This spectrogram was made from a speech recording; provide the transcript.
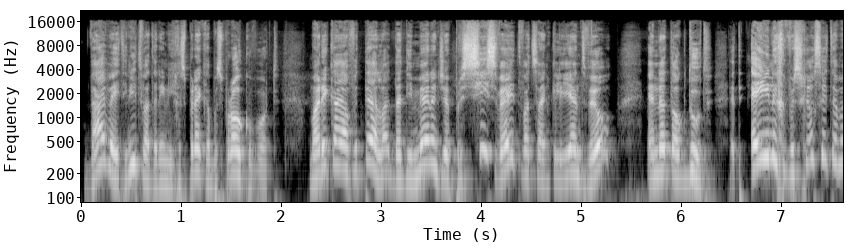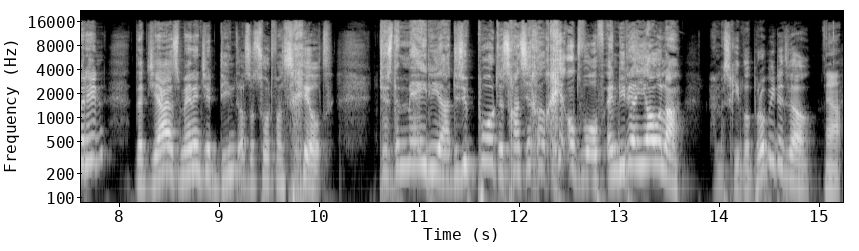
Wij weten niet wat er in die gesprekken besproken wordt. Maar ik kan jou vertellen dat die manager precies weet wat zijn cliënt wil en dat ook doet. Het enige verschil zit er maar in dat jij als manager dient als een soort van schild. Dus de media, de supporters gaan zeggen Geldwolf en die Rayola. Maar misschien wil Robbie dit wel. Ja.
